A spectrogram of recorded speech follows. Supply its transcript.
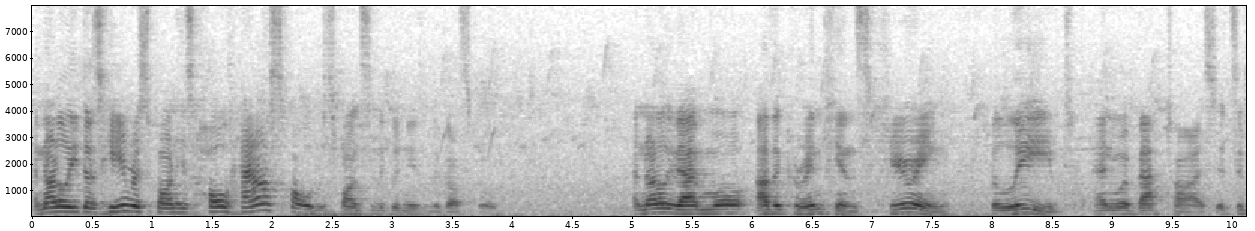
And not only does he respond, his whole household responds to the good news of the gospel. And not only that, more other Corinthians hearing, believed, and were baptized. It's a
